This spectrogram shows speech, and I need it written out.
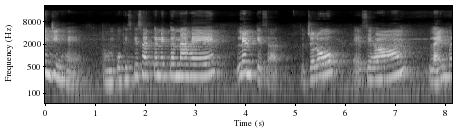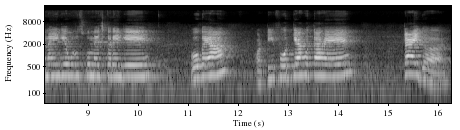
इंजन है. तो हमको किसके साथ कनेक्ट करना है? लैम्प के साथ. तो चलो, ऐसे हम लाइन बनाएँगे और उसको मैच करेंगे। हो गया? और टी फोर क्या होता है? टाइगर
